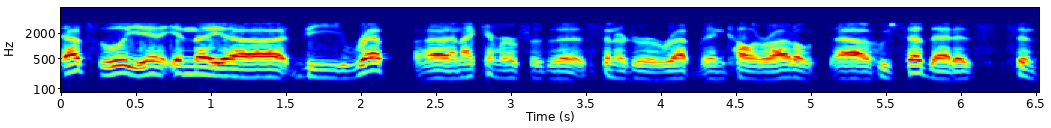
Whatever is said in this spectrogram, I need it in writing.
Absolutely. In the uh, the rep, uh, and I can't remember if it was a senator or rep in Colorado uh, who said that, has since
